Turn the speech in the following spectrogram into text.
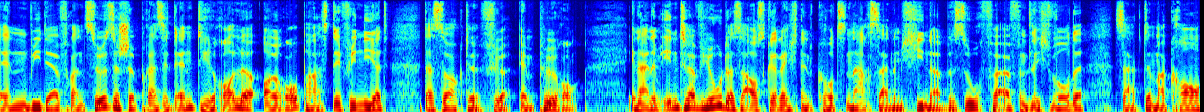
Denn wie der französische Präsident die Rolle Europas definiert, das sorgte für Empörung. In einem Interview, das ausgerechnet kurz nach seinem China-Besuch veröffentlicht wurde, sagte Macron,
